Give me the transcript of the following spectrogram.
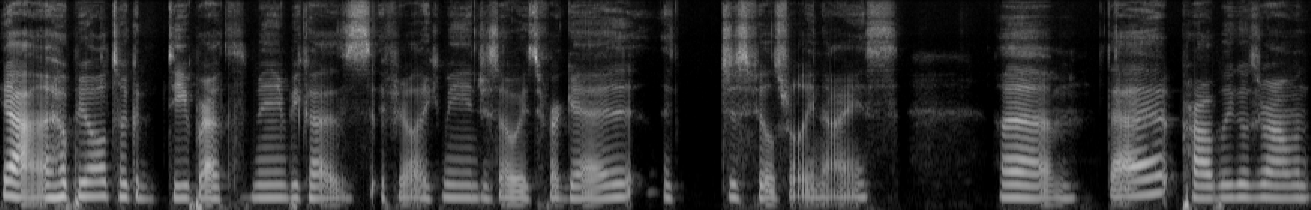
yeah, I hope you all took a deep breath with me because if you're like me and just always forget, it just feels really nice. Um, that probably goes around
